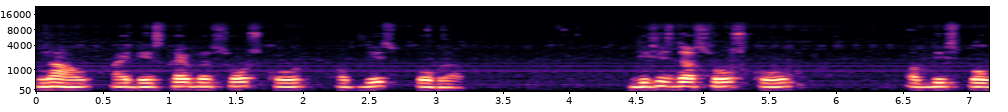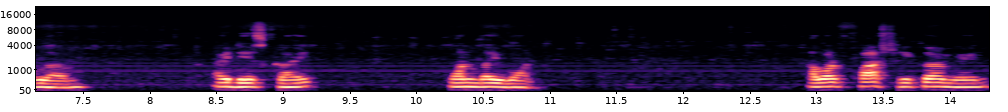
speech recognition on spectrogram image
Now I describe the source code of this program. This is the source code of this program I describe one by one. Our first requirement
